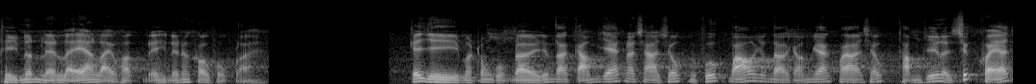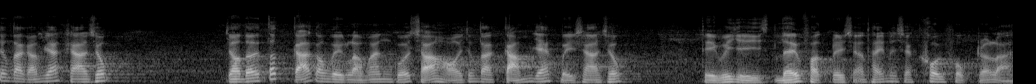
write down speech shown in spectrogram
Thì nên lẹ lẹ lại phật đi, để nó khôi phục lại. Cái gì mà trong cuộc đời chúng ta cảm giác nó sa sút, phước báo chúng ta cảm giác pha sút, thậm chí là sức khỏe chúng ta cảm giác sa sút cho tới tất cả công việc làm ăn của xã hội chúng ta cảm giác bị sa sút, thì quý vị lễ Phật đi sẽ thấy nó sẽ khôi phục trở lại.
